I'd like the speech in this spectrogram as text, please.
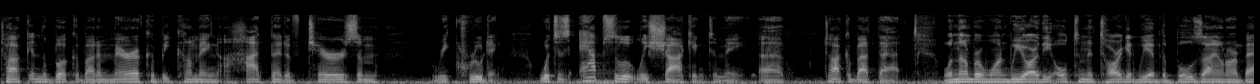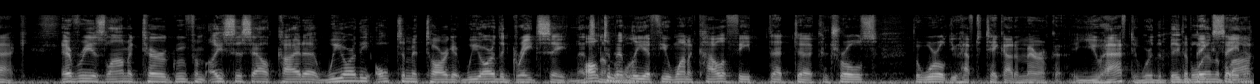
talk in the book about America becoming a hotbed of terrorism recruiting, which is absolutely shocking to me. Uh, talk about that. Well, number one, we are the ultimate target. We have the bullseye on our back. Every Islamic terror group from ISIS, Al Qaeda, we are the ultimate target. We are the great Satan. That's Ultimately, if you want a caliphate that uh, controls the world, you have to take out America. You have to. We're the big The boy big on the Satan. block,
